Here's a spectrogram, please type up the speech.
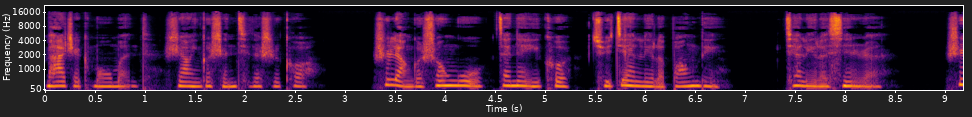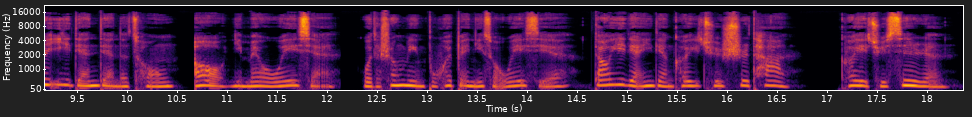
magic moment，是这样一个神奇的时刻，是两个生物在那一刻去建立了 bonding，建立了信任，是一点点的从哦你没有危险，我的生命不会被你所威胁，到一点一点可以去试探，可以去信任，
